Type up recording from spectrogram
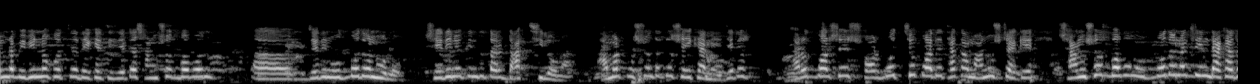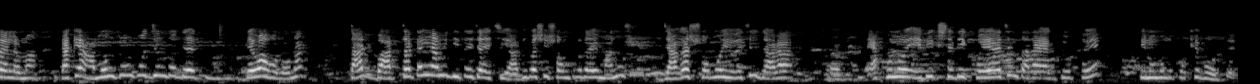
আমরা বিভিন্ন ক্ষেত্রে দেখেছি যেটা সাংসদ ভবন যেদিন উদ্বোধন হলো, সেদিনও কিন্তু তার ডাক ছিল না। আমার প্রশ্নটা তো সেইখানে, যেটা ভারতবর্ষের সর্বোচ্চ পদে থাকা মানুষটাকে সাংসদ ভবন উদ্বোধনের দিন দেখা গেল না, তাকে আমন্ত্রণ পর্যন্ত দেওয়া হলো না। তার বার্তাটাই আমি দিতে চাইছি, আদিবাসী সম্প্রদায়ের মানুষ জাগার সময় হয়েছে, যারা এখনও এদিক সেদিক হয়ে আছেন, তারা একজোট হয়ে তৃণমূলের পক্ষে ভোট দেন।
